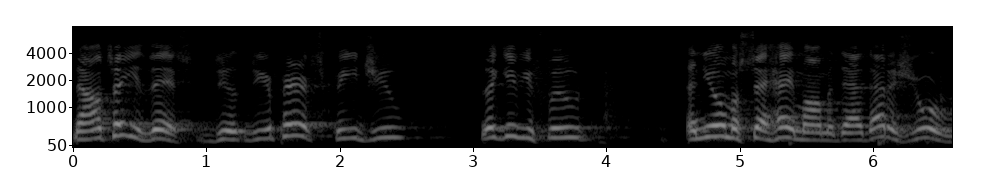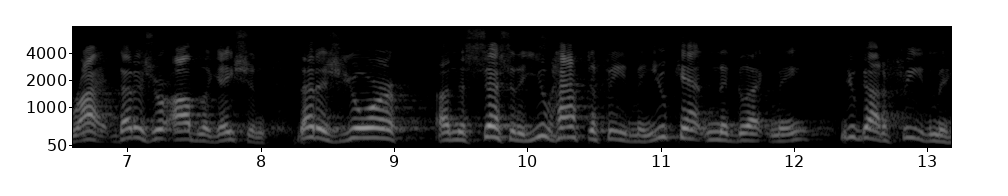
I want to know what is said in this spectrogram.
Now, I'll tell you this do, do your parents feed you? They give you food? And you almost say, hey, mom and dad, that is your right. That is your obligation. That is your uh, necessity. You have to feed me. You can't neglect me. You got to feed me.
